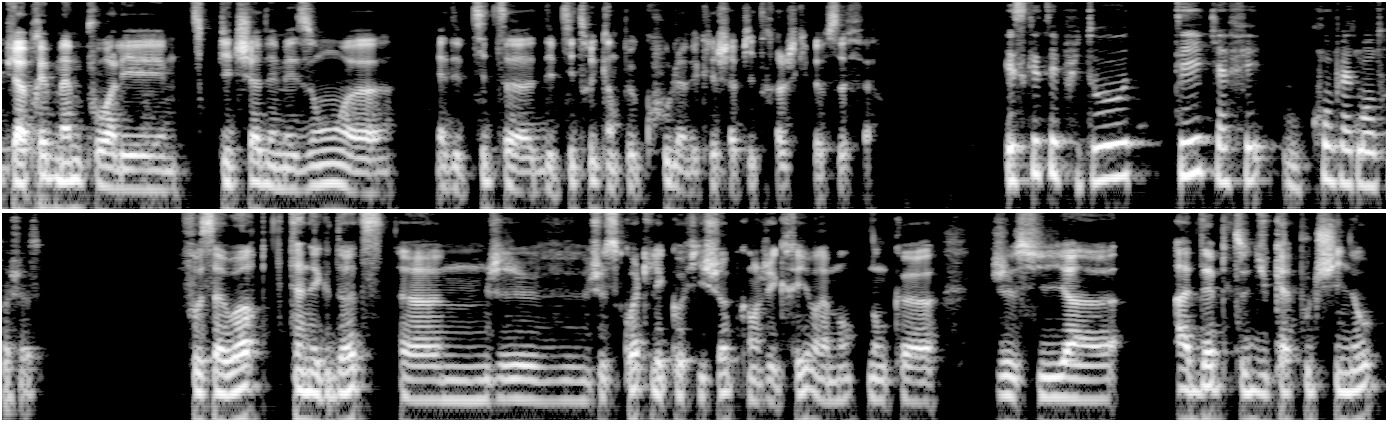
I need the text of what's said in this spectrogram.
puis après, même pour aller pitcher à des maisons, heu, il y a des petites, heu, des petits trucs un peu cool avec les chapitrages qui peuvent se faire. Est-ce que tu es plutôt thé, café ou complètement autre chose? Faut savoir, petite anecdote, je je squatte les coffee shops quand j'écris vraiment. Donc, je suis, adepte du cappuccino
